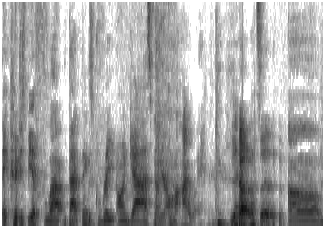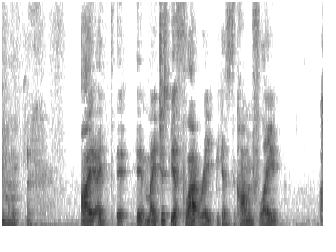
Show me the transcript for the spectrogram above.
it could just be a flat. That thing's great on gas when you're on the highway. Yeah, that's it. Um, I, I it, it might just be a flat rate because it's a common flight. I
